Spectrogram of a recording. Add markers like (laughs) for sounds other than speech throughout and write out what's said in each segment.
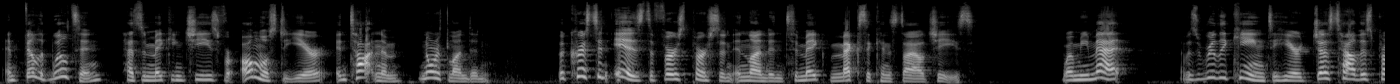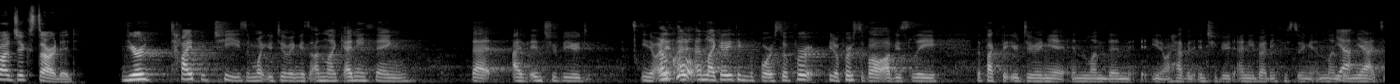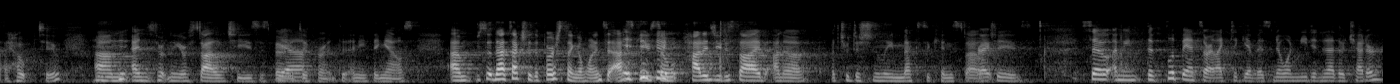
And Philip Wilton has been making cheese for almost a year in Tottenham, North London. But Kristen is the first person in London to make Mexican style cheese. When we met, I was really keen to hear just how this project started. Your type of cheese and what you're doing is unlike anything that I've interviewed you know, oh, cool. and, and, like anything before. So for you know, first of all, obviously, the fact that you're doing it in London, you know, I haven't interviewed anybody who's doing it in London yeah. yet. I hope to. (laughs) Um, and certainly, your style of cheese is very yeah. different than anything else. Um, so that's actually the first thing I wanted to ask you. So (laughs) how did you decide on a, a traditionally Mexican style right. cheese? So I mean, the flip answer I like to give is no one needed another cheddar.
